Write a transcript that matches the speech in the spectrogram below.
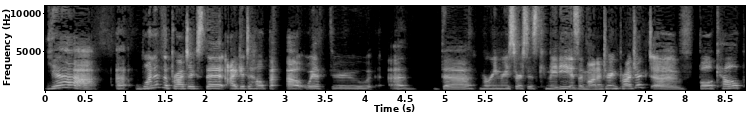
Yeah, uh, one of the projects that I get to help out with through uh, the Marine Resources Committee is a monitoring project of bull kelp.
